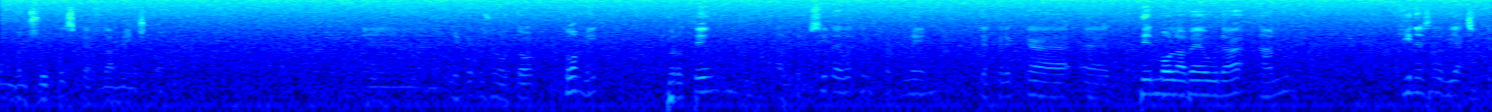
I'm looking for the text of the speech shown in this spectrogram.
és que és la menys còmica eh, i aquest és un autor còmic però té un, al principi de tot un fragment que crec que eh, té molt a veure amb quin és el viatge que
